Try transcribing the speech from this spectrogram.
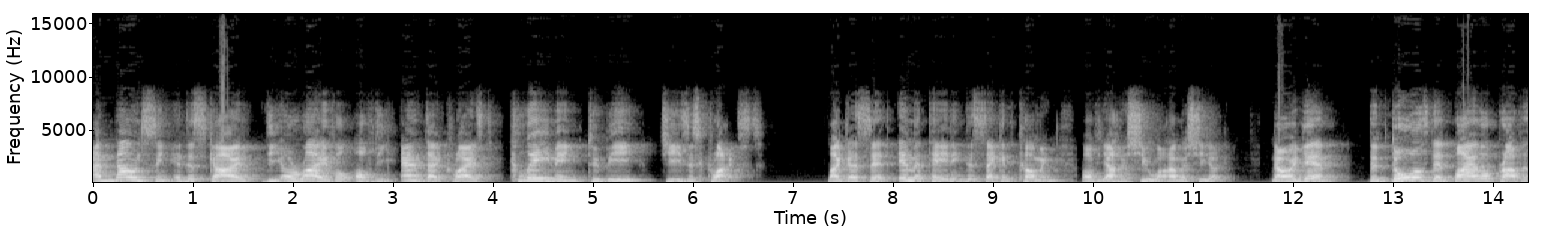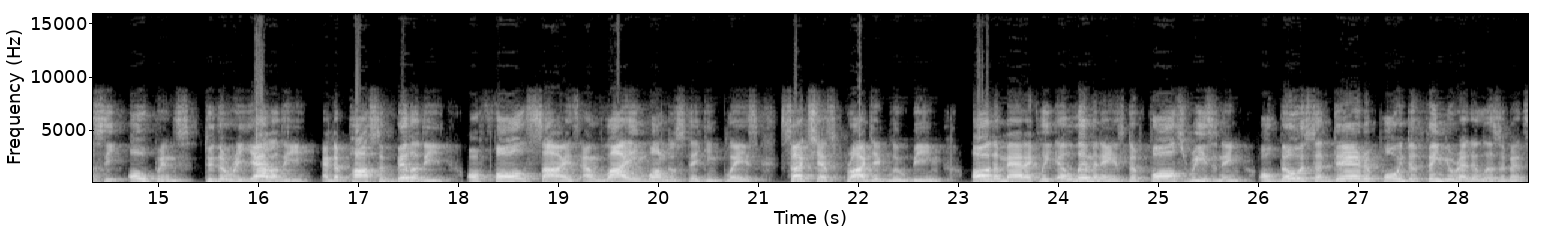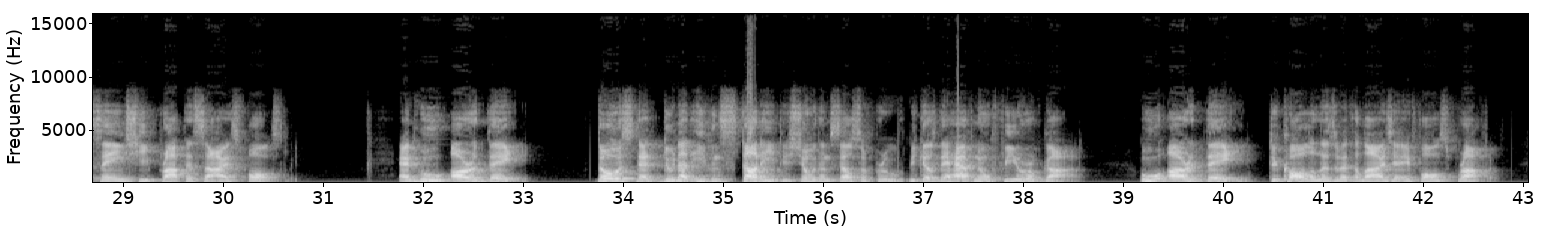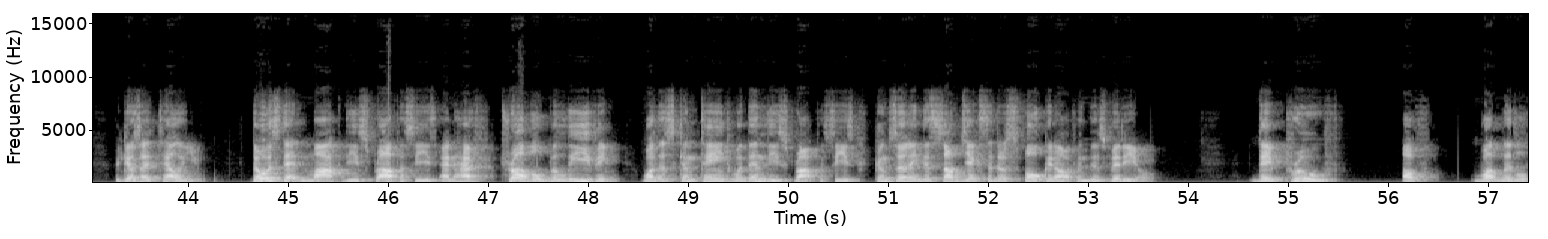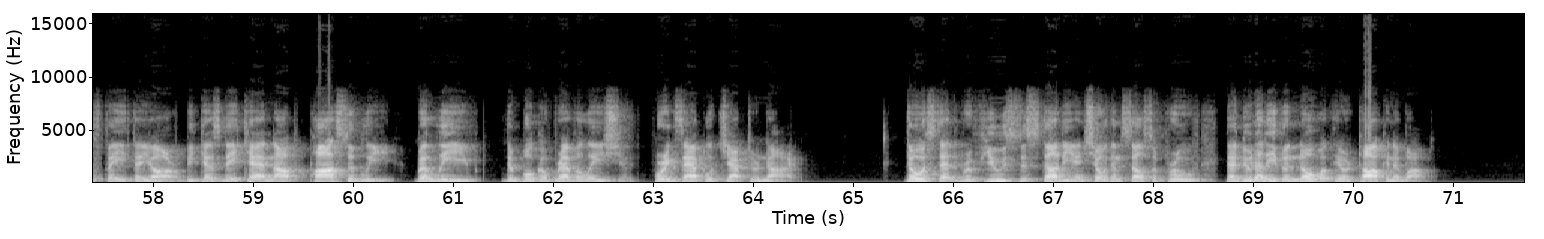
announcing in the sky the arrival of the Antichrist claiming to be Jesus Christ. Like I said, imitating the second coming of Yahushua HaMashiach. Now again, the doors that Bible prophecy opens to the reality and the possibility of false signs and lying wonders taking place, such as Project Bluebeam, automatically eliminates the false reasoning of those that dare to point the finger at Elizabeth saying she prophesies falsely. And who are they? Those that do not even study to show themselves approved because they have no fear of God. Who are they to call Elizabeth Elijah a false prophet. Because I tell you, those that mock these prophecies and have trouble believing what is contained within these prophecies concerning the subjects that are spoken of in this video, they prove of what little faith they are because they cannot possibly believe the book of Revelation, for example, chapter 9. Those that refuse to study and show themselves approved, that do not even know what they are talking about.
